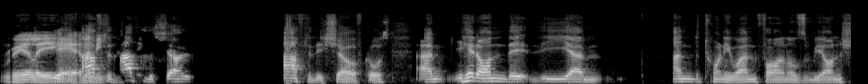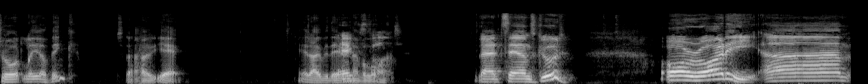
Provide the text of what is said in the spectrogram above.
Really, yeah, after, be- after the show after this show, of course. Um, you head on the the um, under twenty one finals will be on shortly, I think. So yeah, head over there Excellent. and have a look. That sounds good. Alrighty, um,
